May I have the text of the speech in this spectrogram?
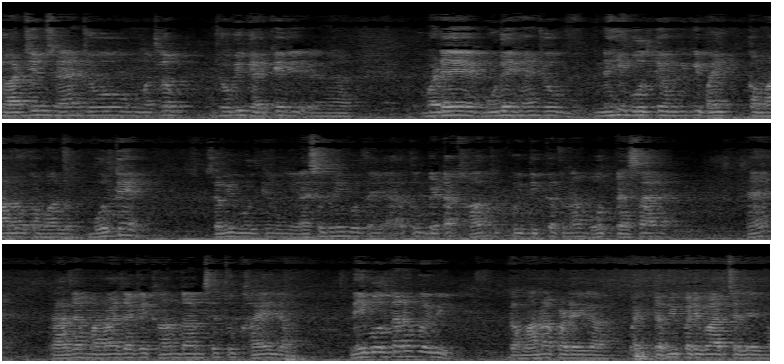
गार्जियंस हैं, जो मतलब जो भी घर के बड़े बूढ़े हैं जो नहीं बोलते होंगे कि भाई कमा लो कमा लो। बोलते हैं। सभी बोलते होंगे। ऐसे तो नहीं बोलते। यार, तू बेटा खा तो कोई दिक्कत ना, बहुत पैसा है। हैं? राजा महाराजा के खानदान से तू खाए जा। नहीं बोलता ना कोई भी। कमाना पड़ेगा, भाई तभी परिवार चलेगा।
